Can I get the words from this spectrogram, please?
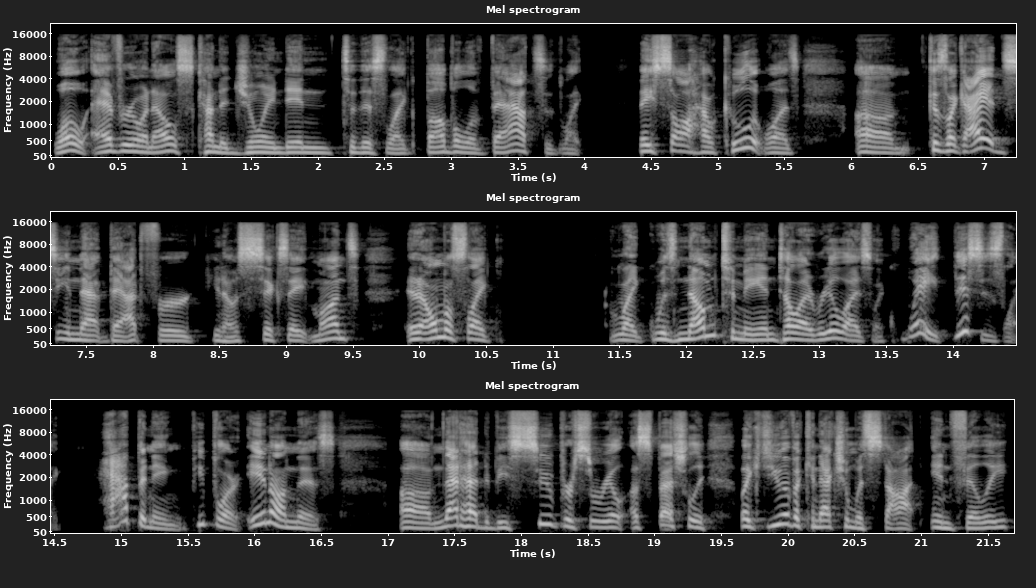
whoa! Everyone else kind of joined in to this like bubble of bats and like they saw how cool it was. Um, because like I had seen that bat for you know six eight months, and it almost like like was numb to me until I realized like, wait, this is like happening. People are in on this. Um, that had to be super surreal, especially like, do you have a connection with Stott in Philly,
